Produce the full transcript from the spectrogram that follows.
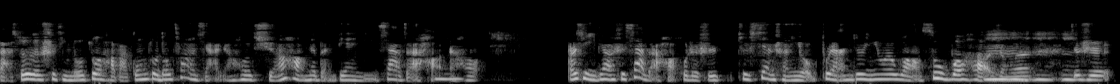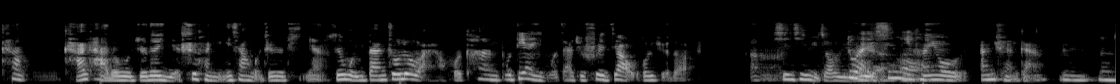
把所有的事情都做好，把工作都放下，然后选好那本电影，下载好，然后。而且一定要是下载好，或者是就现成有，不然就是因为网速不好什么，就是看卡卡的，我觉得也是很影响我这个体验。所以我一般周六晚上会看部电影，我再去睡觉，我会觉得，嗯，心情比较愉悦，对，心里很有安全感。嗯嗯。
